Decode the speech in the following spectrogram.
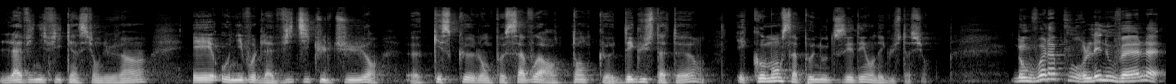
la vinification du vin et au niveau de la viticulture, euh, qu'est-ce que l'on peut savoir en tant que dégustateur et comment ça peut nous aider en dégustation. Donc voilà pour les nouvelles.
